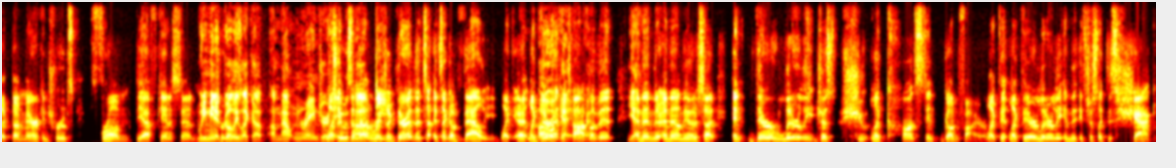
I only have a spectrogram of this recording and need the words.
like the American troops from the Afghanistan. What do you mean troops. a gully, like a, a mountain range, or like, it was a mountain uh, range? Like they're at the t- it's like a valley, like uh, like they're oh, okay, at the top okay. of it, yeah, and then they're and then on the other side, and they're literally just shoot like constant gunfire, like they like they're literally in the, it's just like this shack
